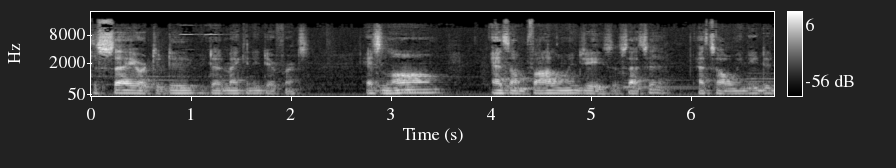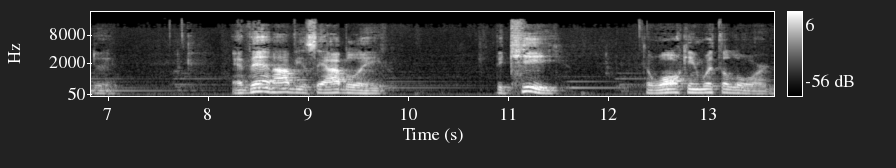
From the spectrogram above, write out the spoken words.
to say or to do, it doesn't make any difference. As long as I'm following Jesus. That's it. That's all we need to do. And then, obviously, I believe the key to walking with the Lord.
